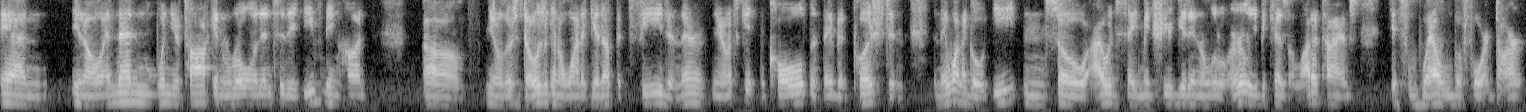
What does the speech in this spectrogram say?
And you know and then when you're talking rolling into the evening hunt um, you know, those does are going to want to get up and feed, and they're, you know, it's getting cold, and they've been pushed, and and they want to go eat, and so I would say make sure you get in a little early because a lot of times it's well before dark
